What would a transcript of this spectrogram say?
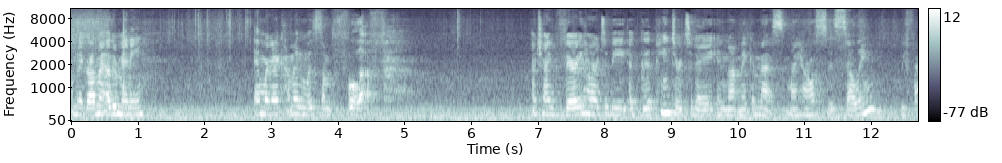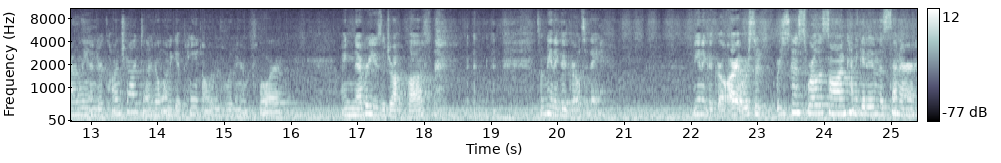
I'm gonna grab my other mini and we're gonna come in with some fluff. I'm trying very hard to be a good painter today and not make a mess. My house is selling. We finally under contract and I don't want to get paint all over the living room floor. I never use a drop cloth. so I'm being a good girl today. Being a good girl. All right, we're, we're just gonna swirl this on, kind of get it in the center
